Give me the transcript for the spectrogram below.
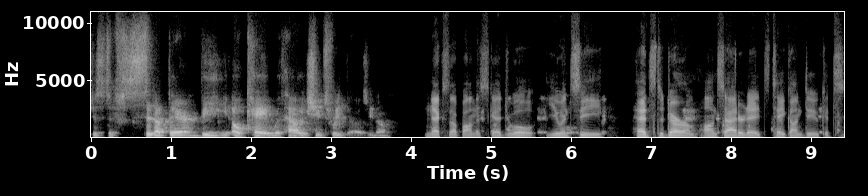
just to sit up there and be okay with how he shoots free throws. You know. Next up on the schedule, UNC heads to Durham on Saturday to take on Duke. It's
